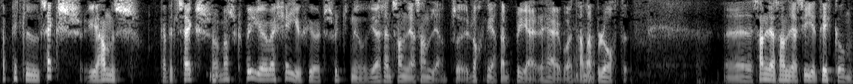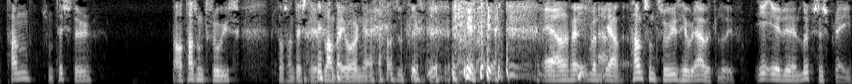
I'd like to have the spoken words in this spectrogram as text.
Kapitel 6, Johannes kapitel 6, mm. man ska börja över tjej och fjört, så inte nu, er känner sannliga, sannliga, så rockar jag att det börjar här, bara att det brått. Eh, sannliga, sannliga, säger tikkun, tann som tyster, ja, tann som trus, Då som dyster blanda jorden ja. Han som dyster. Ja, men ja, han som tror hever av et liv. Jeg er lufsenspray.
